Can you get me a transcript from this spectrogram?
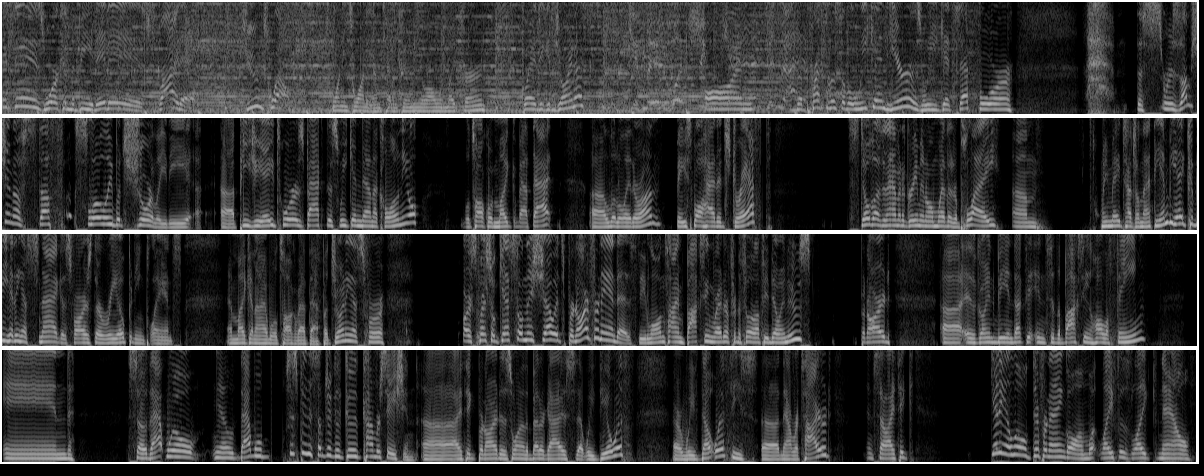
This is Working the Beat. It is Friday, June 12th, 2020. I'm Kevin Cooney along with Mike Kern. Glad you could join us on the precipice of a weekend here as we get set for the resumption of stuff slowly but surely. The uh, PGA Tour is back this weekend down at Colonial. We'll talk with Mike about that uh, a little later on. Baseball had its draft. Still doesn't have an agreement on whether to play. Um, we may touch on that. The NBA could be hitting a snag as far as their reopening plans. And Mike and I will talk about that. But joining us for our special guest on this show, it's Bernard Fernandez, the longtime boxing writer for the Philadelphia Daily News. Bernard uh, is going to be inducted into the Boxing Hall of Fame. And so that will, you know, that will just be the subject of good conversation. Uh, I think Bernard is one of the better guys that we deal with or we've dealt with. He's uh, now retired. And so I think getting a little different angle on what life is like now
